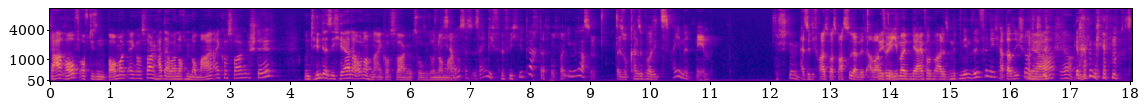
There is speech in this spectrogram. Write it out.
Darauf, auf diesen Baumarkt-Einkaufswagen, hat er aber noch einen normalen Einkaufswagen gestellt und hinter sich her da auch noch einen Einkaufswagen gezogen, so Ich sagen muss, das ist eigentlich pfiffig gedacht. Das muss man ihm lassen. Weil so kannst du quasi zwei mitnehmen. Das stimmt. Also die Frage ist, was machst du damit? Aber für Richtig. jemanden, der einfach nur alles mitnehmen will, finde ich, hat er sich schon Ja, ja. Gedanken gemacht.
